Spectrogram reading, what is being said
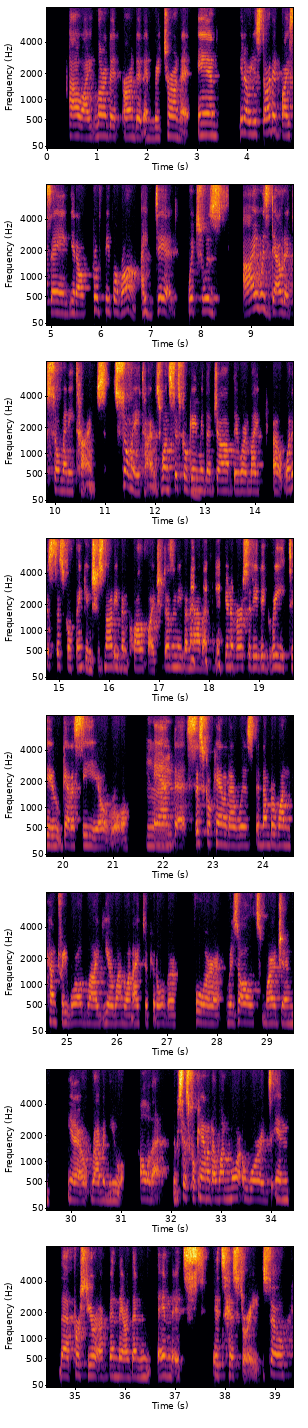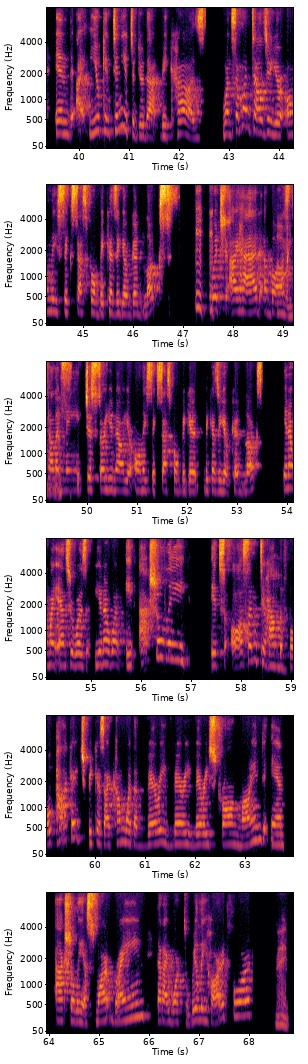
how I learned it, earned it, and return it. And, you know, you started by saying, you know, prove people wrong. I did, which was I was doubted so many times, so many times. When Cisco gave hmm. me the job, they were like, uh, What is Cisco thinking? She's not even qualified. She doesn't even have a university degree to get a CEO role. Right. And uh, Cisco Canada was the number one country worldwide year one when I took it over for results, margin, you know, revenue, all of that. Cisco Canada won more awards in the first year I've been there than in its its history. So, and you continue to do that because when someone tells you you're only successful because of your good looks, which I had a oh boss oh telling goodness. me, just so you know, you're only successful because, because of your good looks. You know, my answer was, you know what? It actually, it's awesome to have the mm. full package because I come with a very, very, very strong mind and actually a smart brain that I worked really hard for. Right.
